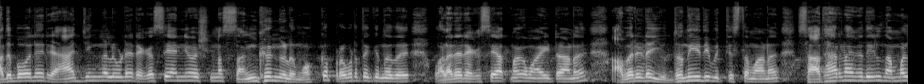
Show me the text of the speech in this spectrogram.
അതുപോലെ രാജ്യങ്ങളുടെ രഹസ്യാന്വേഷണ സംഘങ്ങളും ഒക്കെ പ്രവർത്തിക്കുന്നത് വളരെ രഹസ്യാത്മകമായിട്ടാണ്. അവരുടെ യുദ്ധനീതി വ്യത്യസ്തമാണ്. സാധാരണഗതിയിൽ നമ്മൾ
